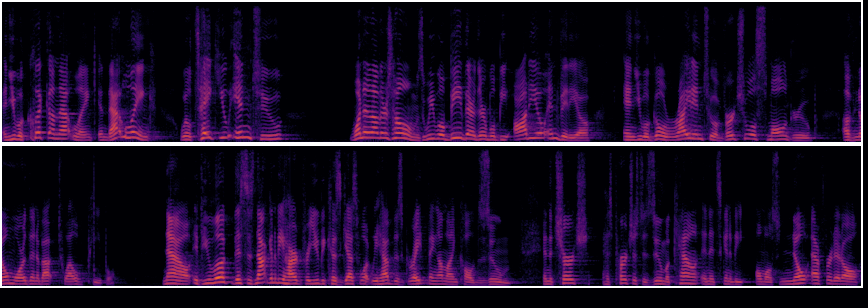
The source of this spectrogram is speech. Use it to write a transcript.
And you will click on that link, and that link will take you into one another's homes. We will be there. There will be audio and video, and you will go right into a virtual small group of no more than about 12 people. Now, if you look, this is not going to be hard for you because guess what? We have this great thing online called Zoom. And the church has purchased a Zoom account, and it's going to be almost no effort at all.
